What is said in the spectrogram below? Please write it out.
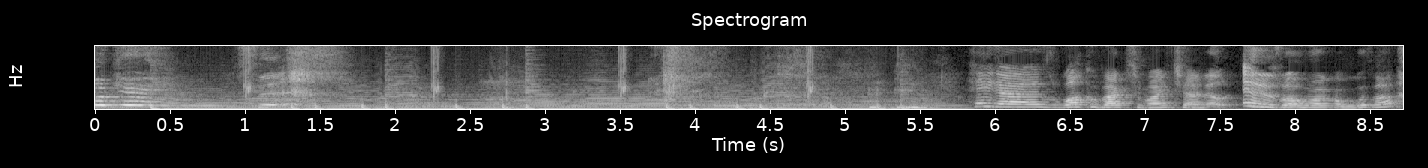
Okay. Hey guys, welcome back to my channel. It is well welcome with her building.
